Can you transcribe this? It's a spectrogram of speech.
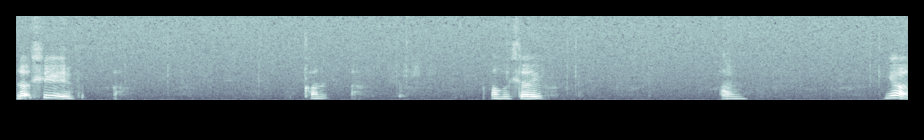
Let's see if can okay save um yeah,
